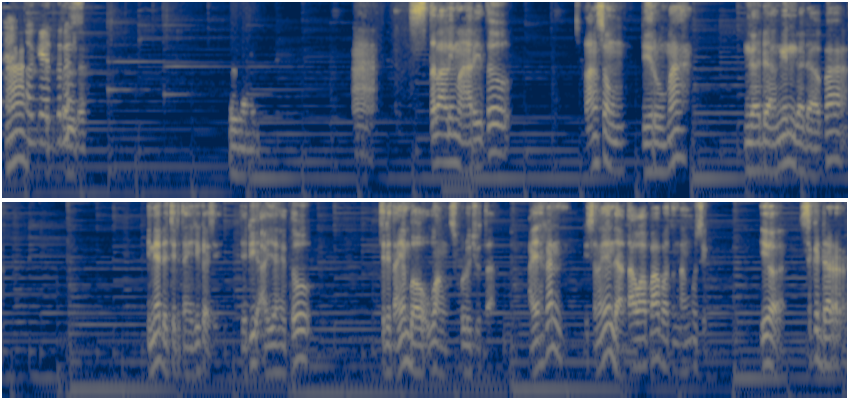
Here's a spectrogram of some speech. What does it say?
nah Oke betul terus nah setelah lima hari itu langsung di rumah nggak ada angin nggak ada apa. Ini ada ceritanya juga sih. Jadi ayah itu ceritanya bawa uang 10 juta. Ayah kan misalnya nggak tahu apa-apa tentang musik. Iya sekedar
